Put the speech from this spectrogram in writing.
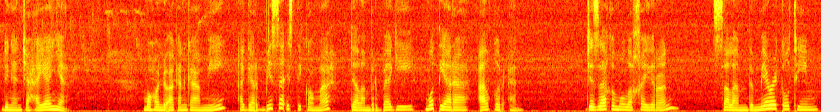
dengan cahayanya. Mohon doakan kami agar bisa istiqomah dalam berbagi mutiara Al-Quran. Jazakumullah khairan. Salam The Miracle Team,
